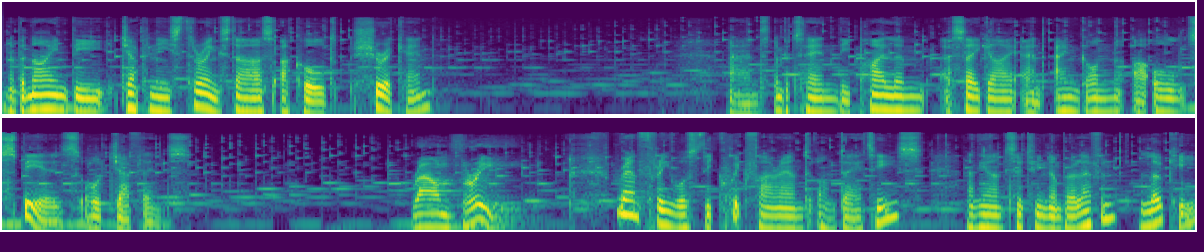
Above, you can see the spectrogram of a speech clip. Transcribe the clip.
Number nine, the Japanese throwing stars are called shuriken. And number 10, the pilum, assegai, and angon are all spears or javelins. Round 3. Round 3 was the quickfire round on deities, and the answer to number 11, Loki,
